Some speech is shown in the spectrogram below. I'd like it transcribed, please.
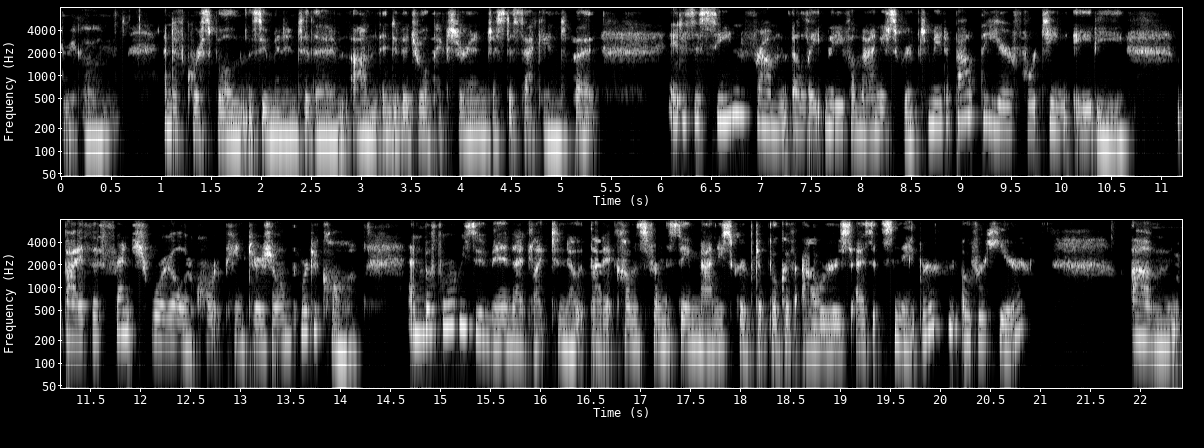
Here we go. And of course, we'll zoom in into the um, individual picture in just a second. But it is a scene from a late medieval manuscript made about the year 1480 by the French royal or court painter Jean Bourdichon. And before we zoom in, I'd like to note that it comes from the same manuscript, A Book of Hours, as its neighbor over here. Um,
